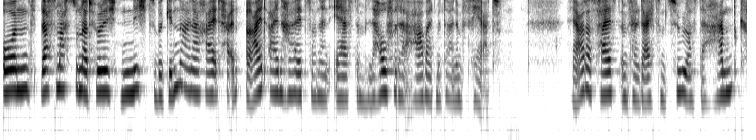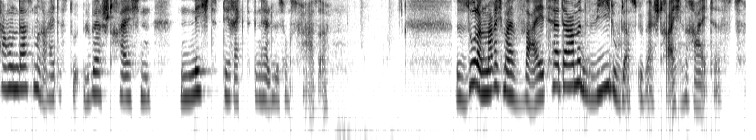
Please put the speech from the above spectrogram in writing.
und das machst du natürlich nicht zu Beginn einer Reiteinheit, sondern erst im Laufe der Arbeit mit deinem Pferd. Ja, das heißt, im Vergleich zum Zügel aus der Hand kauen lassen, reitest du überstreichen nicht direkt in der Lösungsphase. So, dann mache ich mal weiter damit, wie du das Überstreichen reitest.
